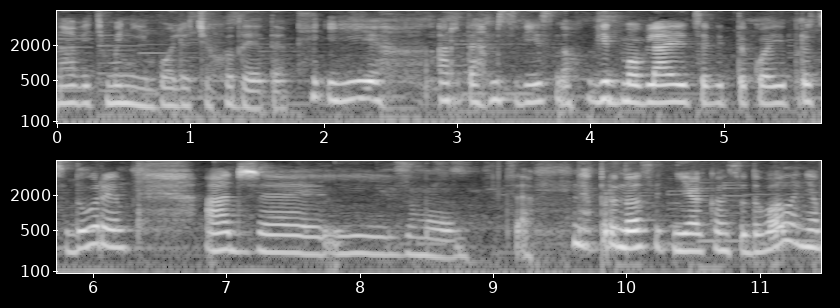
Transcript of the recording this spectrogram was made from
навіть мені боляче ходити. І Артем, звісно, відмовляється від такої процедури, адже і йому це не приносить ніякого задоволення.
